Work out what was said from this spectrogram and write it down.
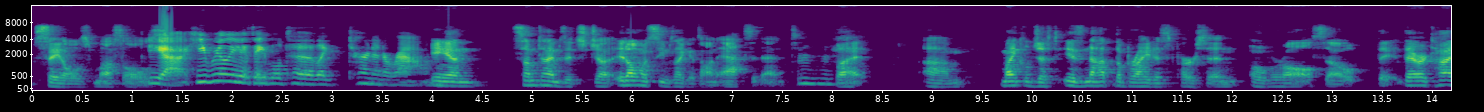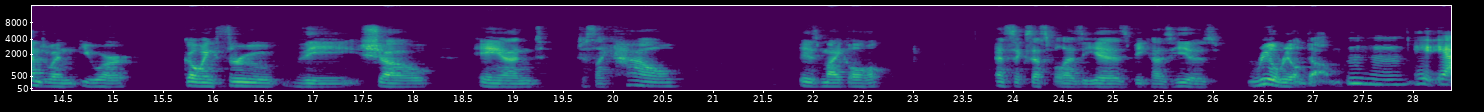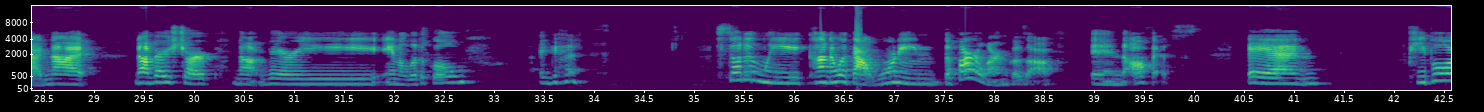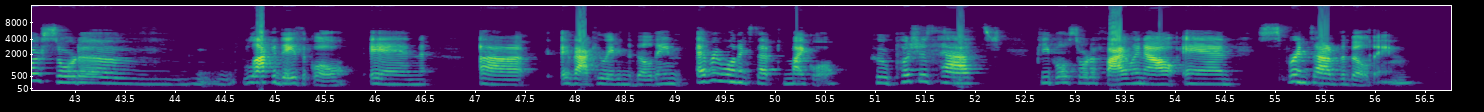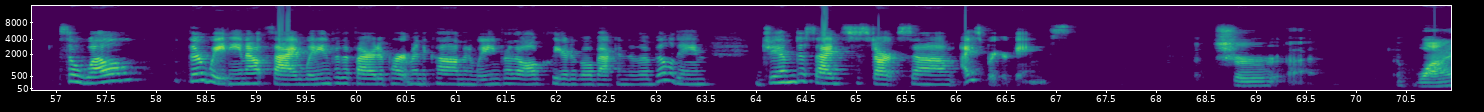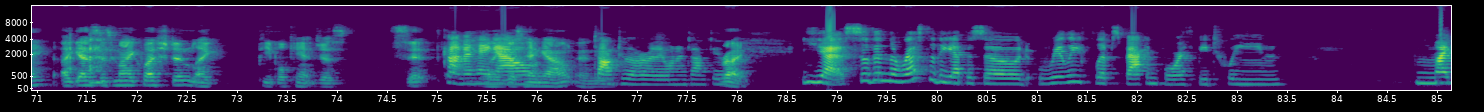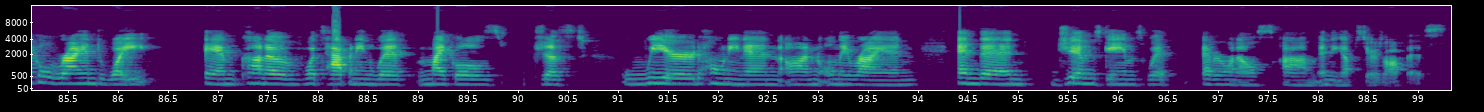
sales muscles. Yeah, he really is able to like turn it around. And sometimes it's just it almost seems like it's on accident. Mhm. But um, Michael just is not the brightest person overall. So th- there are times when you are going through the show and just like how is Michael as successful as he is because he is real real dumb. Mm-hmm. He, yeah, not not very sharp, not very analytical, I guess. Suddenly, kind of without warning, the fire alarm goes off in the office. And people are sort of lackadaisical in uh, evacuating the building. Everyone except Michael, who pushes past people sort of filing out and sprints out of the building. So while they're waiting outside, waiting for the fire department to come and waiting for the all clear to go back into the building, Jim decides to start some icebreaker games. Sure. Uh, why? I guess is my question. Like people can't just sit, Kind of hang like, out, just hang out and talk to whoever they want to talk to. Right. Yes. So then the rest of the episode really flips back and forth between Michael, Ryan, Dwight, and kind of what's happening with Michael's just weird honing in on only Ryan, and then Jim's games with everyone else um, in the upstairs office.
